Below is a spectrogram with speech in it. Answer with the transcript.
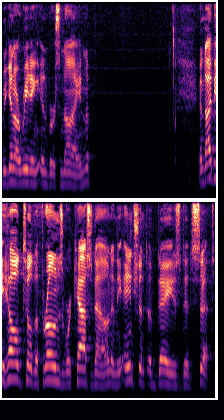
Begin our reading in verse 9. And I beheld till the thrones were cast down, and the Ancient of Days did sit,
